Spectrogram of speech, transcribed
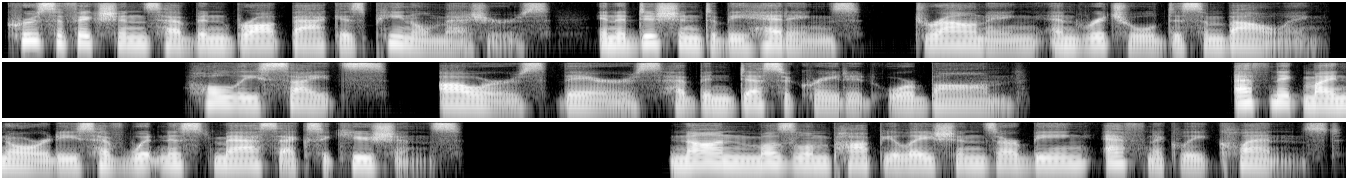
Crucifixions have been brought back as penal measures, in addition to beheadings, drowning, and ritual disemboweling. Holy sites, ours, theirs, have been desecrated or bombed. Ethnic minorities have witnessed mass executions. Non Muslim populations are being ethnically cleansed.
